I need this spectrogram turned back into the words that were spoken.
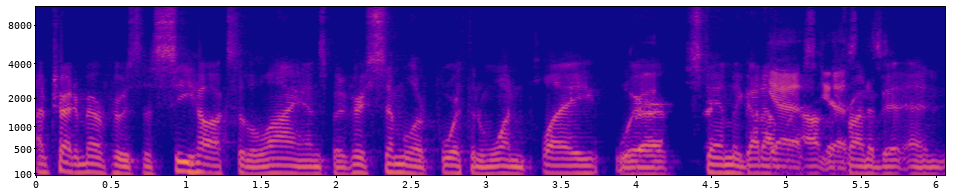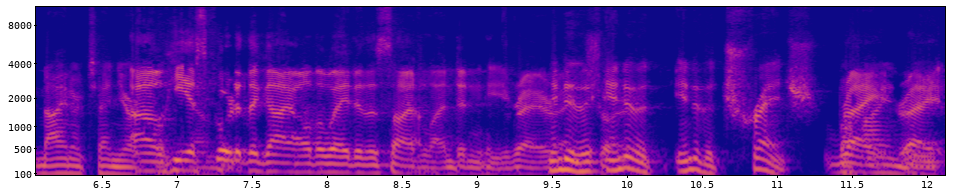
I'm trying to remember if it was the Seahawks or the Lions, but a very similar fourth and one play where Stanley got yes, out yes. in front of it and nine or ten yards. Oh, he escorted the guy all the way to the sideline, didn't he? Right, right into the sure. into the into the trench. Right, right.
